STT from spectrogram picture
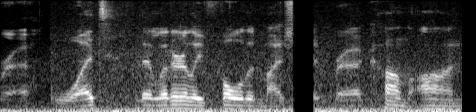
Bruh. What? They literally folded my shit, bruh. Come on.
